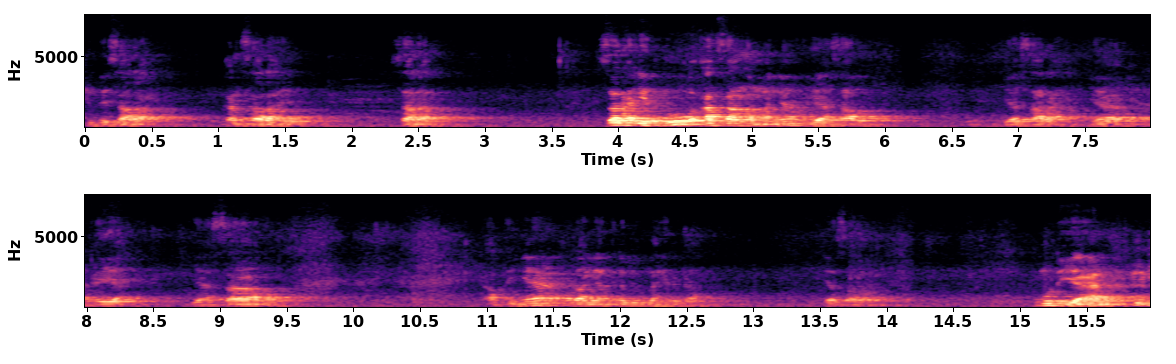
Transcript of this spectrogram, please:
Siti Sarah. Kan Sarah ya. Sarah. Sarah itu asal namanya Yasar. Yasarah, ya ya Yasar. Artinya orang yang tidak dilahirkan. Yasar. Kemudian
